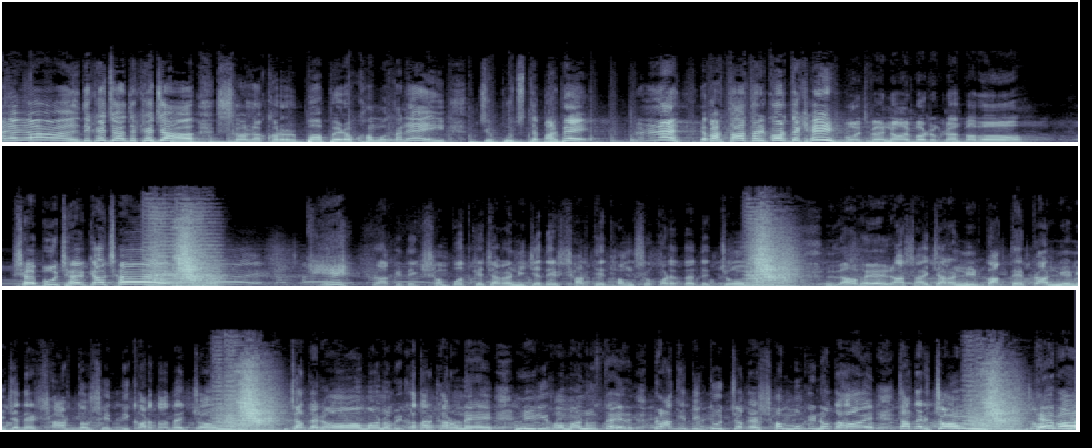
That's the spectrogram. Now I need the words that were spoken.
আয় আয় দেখে যা দেখে যা। ষোলো করোর বাপেরও ক্ষমতা নেই যে বুঝতে পারবে। এবার তাড়াতাড়ি কর দেখি। বুঝবে নয় বটুকনাথ বাবু। সে বুঝে গেছে। প্রাকৃতিক সম্পদকে যারা নিজেদের স্বার্থে ধ্বংস করে তাদের চোম। লাভের আশায় যারা নির্বাকদের প্রাণ নিয়ে নিজেদের স্বার্থ সিদ্ধি করে তাদের চোম। যাদের অমানবিকতার কারণে নিরীহ মানুষদের প্রাকৃতিক দুর্যোগের সম্মুখীন হতে হয় তাদের চোম। দেবা!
